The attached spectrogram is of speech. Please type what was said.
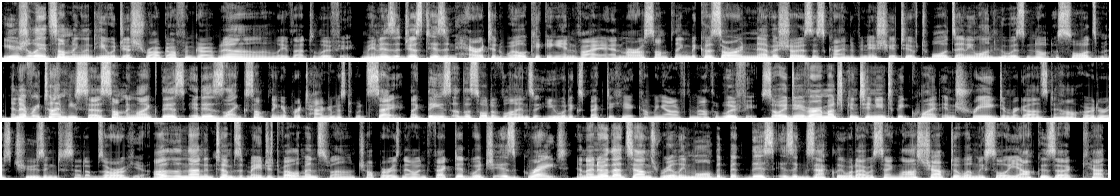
Usually it's something that he would just shrug off and go, no, leave that to Luffy. I mean, is it just his inherited will kicking in via Enma or something? Because Zoro never shows this kind of initiative towards anyone who is not a swordsman. And every time he says something like this, it is like something a protagonist would say. Like these are the sort of lines that you would expect to hear coming out of the mouth of Luffy. So I do very much continue to be quite intrigued in regards to how Oda is choosing to set up Zoro here. Other than that, in terms of major developments, well, Chopper is now infected, which is great. And I know that sounds really morbid, but this is exactly what I was saying last chapter when we saw Yakuza cat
